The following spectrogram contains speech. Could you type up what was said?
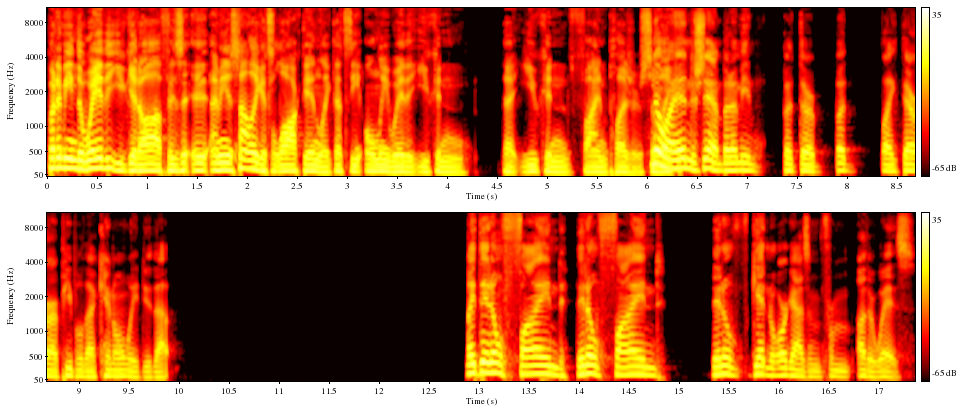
But I mean, the way that you get off is, I mean, it's not like it's locked in. Like that's the only way that you can that you can find pleasure. So no, like, I understand, but I mean, but there, but like there are people that can only do that. Like they don't find, they don't find, they don't get an orgasm from other ways.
